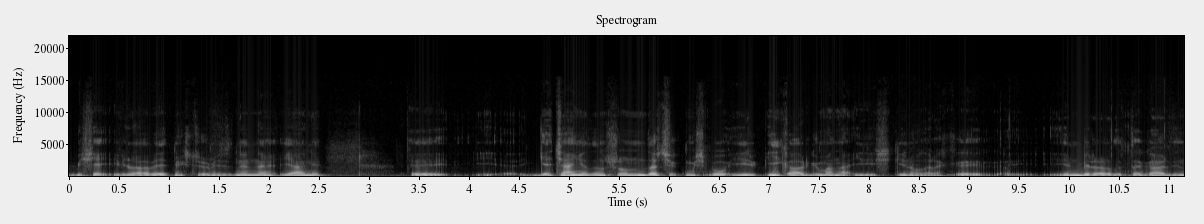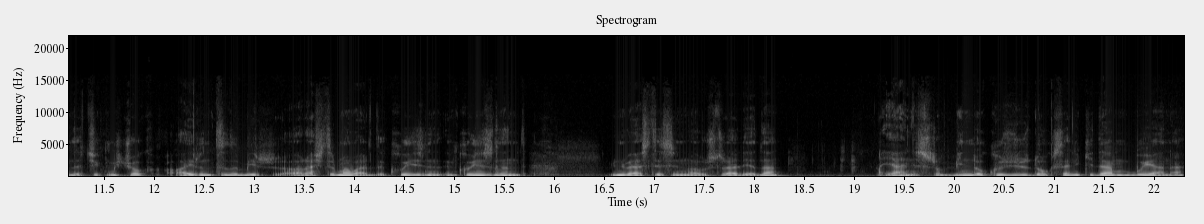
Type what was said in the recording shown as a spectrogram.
bir şey ilave etmek istiyorum izninle. Yani e, geçen yılın sonunda çıkmış bu ilk argümana ilişkin olarak e, 21 Aralık'ta Guardian'da çıkmış çok ayrıntılı bir araştırma vardı. Queensland, Queensland Üniversitesi'nin Avustralya'dan yani 1992'den bu yana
